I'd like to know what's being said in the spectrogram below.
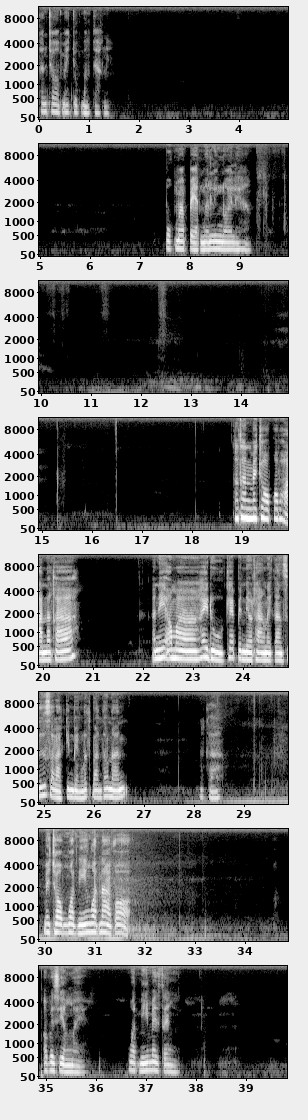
ท่านชอบไหมจุกบางจากเนี่ย ปลุกมาแปดเหมือนลิงน้อยเลยค่ะ ถ้าท่านไม่ชอบก็ผ่านนะคะ อันนี้เอามาให้ดูแค่เป็นแนวทางในการซื้อสลากกินแบ่งรัฐบาลเท่านั้นนะคะ ไม่ชอบงวดนี้งวดหน้าก็ เอาไปเสี่ยงใหม่ วดนี้ไม่แซง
